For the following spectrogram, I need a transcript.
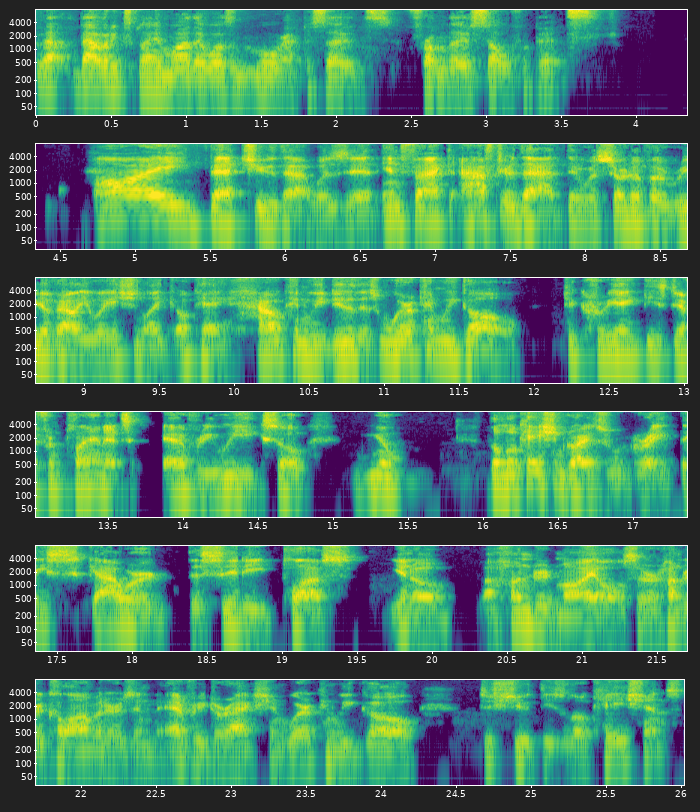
that that would explain why there wasn't more episodes from those sulfur pits. I bet you that was it. In fact, after that, there was sort of a reevaluation like, okay, how can we do this? Where can we go? to create these different planets every week. So, you know, the location guys were great. They scoured the city plus, you know, a hundred miles or hundred kilometers in every direction. Where can we go to shoot these locations?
